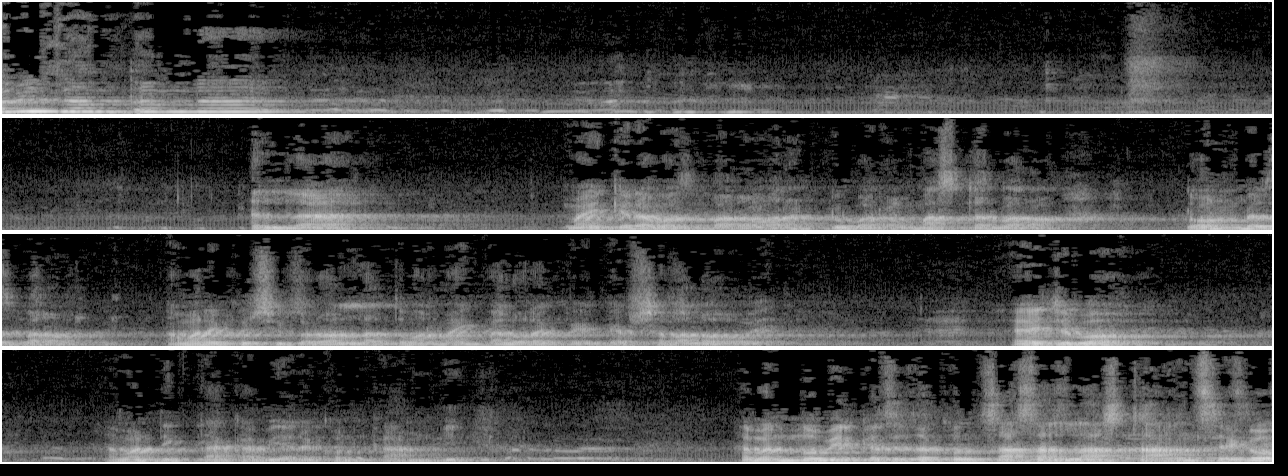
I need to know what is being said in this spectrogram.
আমি জানতাম না। আল্লাহ, মাইকের আওয়াজ বাড়াও, আর একটু বাড়াও, মাস্টার বাড়াও। টন বেস বাড়াও আমারে খুশি করো, আল্লাহ তোমার মাইক ভালো রাখবে, ব্যবসা ভালো হবে। এই যুবক, আমার দিক তাকাবি আর এখন কানবি। আমার নবীর কাছে যখন চাষার লাশটা আনছে গো,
